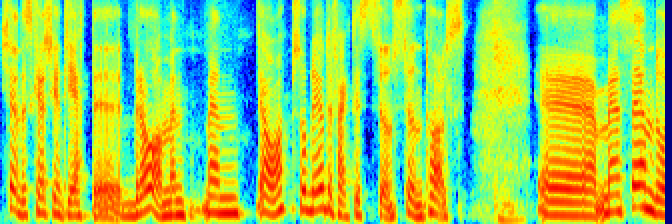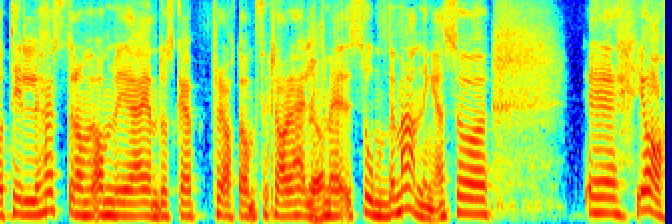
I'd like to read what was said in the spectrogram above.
kändes kanske inte jättebra, men, men ja, så blev det faktiskt stundtals. Mm. Men sen då till hösten, om, om vi ändå ska prata om, förklara det här lite ja. med Zoom-bemanningen, så Eh, ja,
